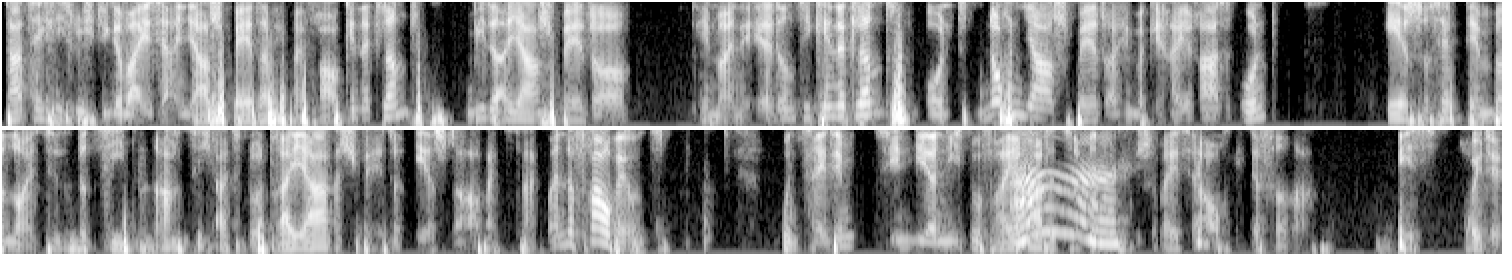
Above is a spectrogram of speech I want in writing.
Tatsächlich lustigerweise ein Jahr später habe ich meine Frau kennengelernt. Wieder ein Jahr später haben meine Eltern sie kennengelernt. Und noch ein Jahr später haben wir geheiratet und 1. September 1987, also nur drei Jahre später, erster Arbeitstag meiner Frau bei uns. Und seitdem sind wir nicht nur verheiratet, ah. sondern logischerweise auch in der Firma. Bis heute.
